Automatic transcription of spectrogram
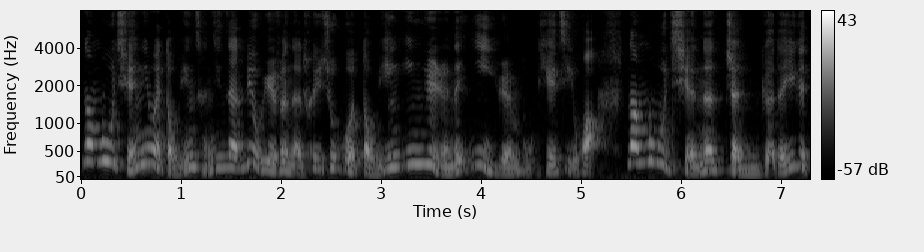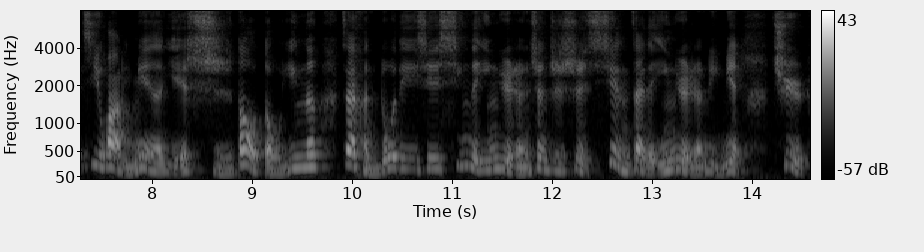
那目前，因为抖音曾经在六月份呢推出过抖音音乐人的一元补贴计划，那目前呢整个的一个计划里面呢，也使到抖音呢在很多的一些新的音乐人，甚至是现在的音乐人里面去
